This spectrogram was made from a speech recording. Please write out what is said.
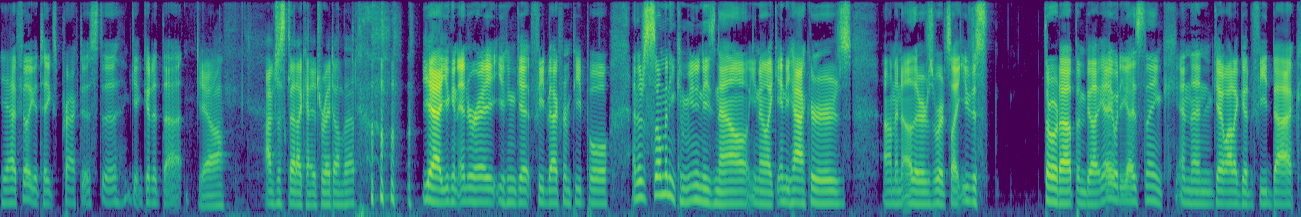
Yeah, I feel like it takes practice to get good at that. yeah. I'm just glad I can iterate on that. Yeah, you can iterate, you can get feedback from people. And there's so many communities now, you know, like indie hackers um, and others where it's like you just throw it up and be like, hey, what do you guys think? And then get a lot of good feedback.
